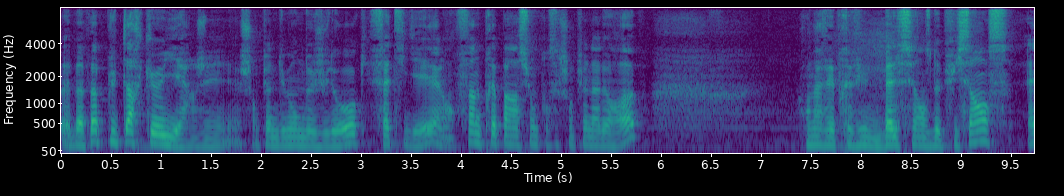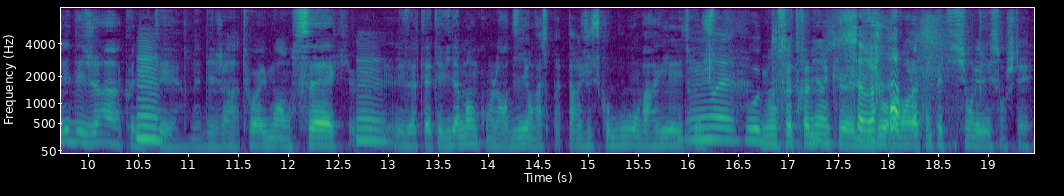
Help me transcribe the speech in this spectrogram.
euh, euh, bah, pas plus tard que hier, j'ai une championne du monde de judo qui est fatiguée, elle est en fin de préparation pour ce championnat d'Europe. On avait prévu une belle séance de puissance. Elle est déjà connectée. Mm. On est déjà, toi et moi, on sait que Mm. les athlètes, évidemment, qu'on leur dit on va se préparer jusqu'au bout, on va régler les trucs. Ouais, Mais on sait très bien que dix jours avant la compétition, les dés sont jetés.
